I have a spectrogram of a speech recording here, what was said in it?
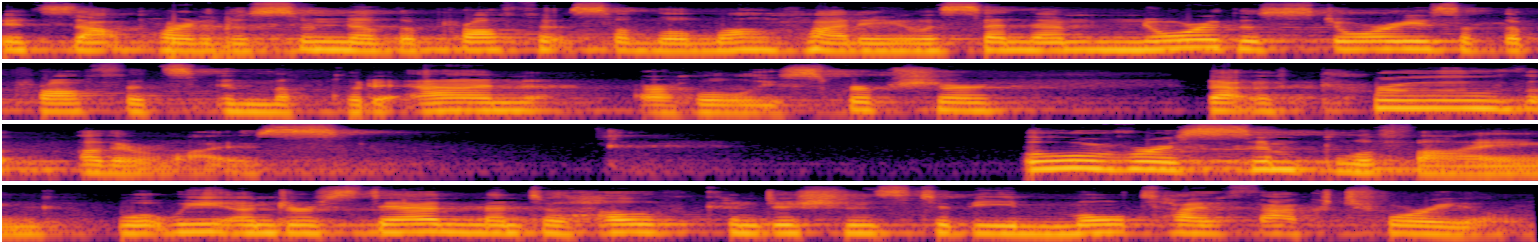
It's not part of the sunnah of the Prophet وسلم, nor the stories of the prophets in the Quran, our holy scripture, that prove otherwise. Oversimplifying what we understand mental health conditions to be multifactorial,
